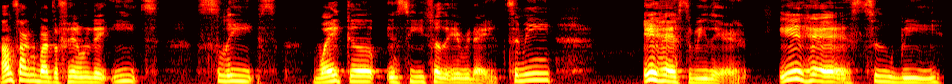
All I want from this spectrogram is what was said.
I'm talking about the family that eats, sleeps, wake up and see each other every day. To me, it has to be there. It has to be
